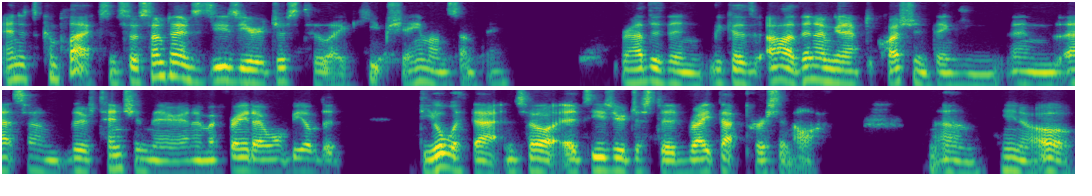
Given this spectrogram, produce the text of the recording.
and it's complex. And so sometimes it's easier just to like keep shame on something rather than because oh then i'm going to have to question things and, and that sounds there's tension there and i'm afraid i won't be able to deal with that and so it's easier just to write that person off um, you know, oh,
